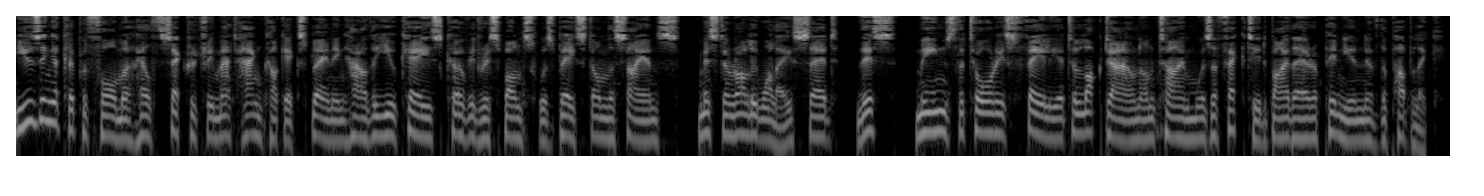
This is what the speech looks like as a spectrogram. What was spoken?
Using a clip of former Health Secretary Matt Hancock explaining how the UK's COVID response was based on the science, Mr Oluwole said, This, means the Tories' failure to lock down on time was affected by their opinion of the public.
